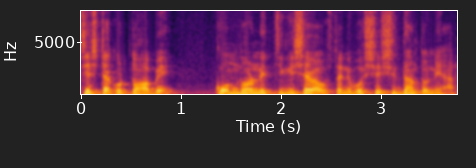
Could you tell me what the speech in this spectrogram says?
চেষ্টা করতে হবে কোন ধরনের চিকিৎসা ব্যবস্থা নেব সেই সিদ্ধান্ত নেয়ার।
